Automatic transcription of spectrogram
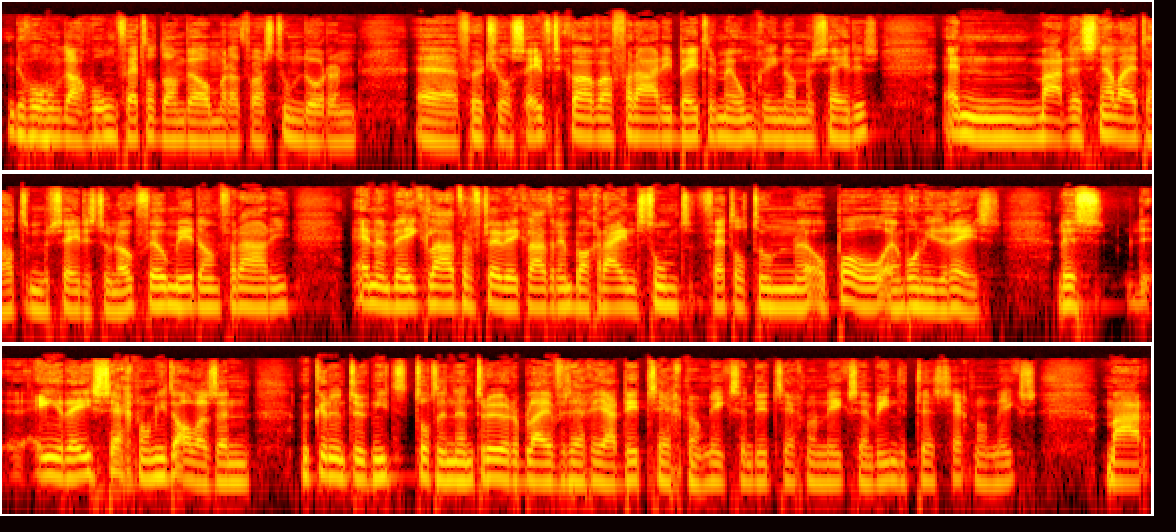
de volgende dag won Vettel dan wel, maar dat was toen door een uh, virtual safety car waar Ferrari beter mee omging dan Mercedes. En, maar de snelheid had Mercedes toen ook veel meer dan Ferrari. En een week later of twee weken later in Bahrein stond Vettel toen uh, op pole en won hij de race. Dus één race zegt nog niet alles. En we kunnen natuurlijk niet tot in den treuren blijven zeggen, ja dit zegt nog niks en dit zegt nog niks en wintertest zegt nog niks. Maar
